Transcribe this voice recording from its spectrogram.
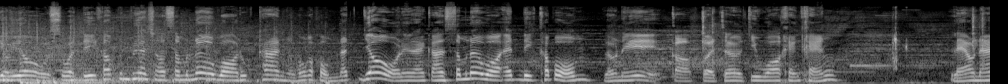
โยโย่สวัสดีครับเพื่อนๆชาว Summoner War ทุกท่านกับพบกับผมนัทโยในรายการ Summoner War Addict ครับผม แล้วนี่ก็เปิดเจอกิววอแข็งๆ แล้วนะ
